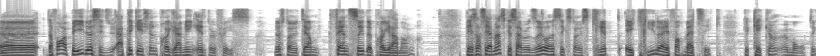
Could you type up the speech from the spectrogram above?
Euh, dans le fond, API, là, c'est du Application Programming Interface. Là, c'est un terme fancy de programmeur. Puis essentiellement, ce que ça veut dire, là, c'est que c'est un script écrit, là, informatique, que quelqu'un a monté,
